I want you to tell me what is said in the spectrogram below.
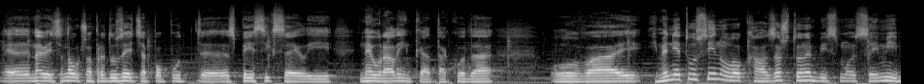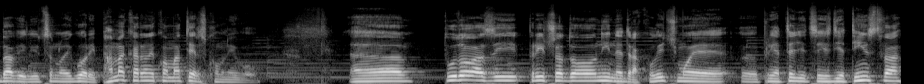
e, najveća naučna preduzeća poput e, SpaceX-a ili Neuralinka, tako da ovaj, i meni je tu sinulo kao zašto ne bismo se i mi bavili u Crnoj Gori, pa makar na nekom amaterskom nivou. E, tu dolazi priča do Nine Drakulić, moje e, prijateljice iz djetinstva,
